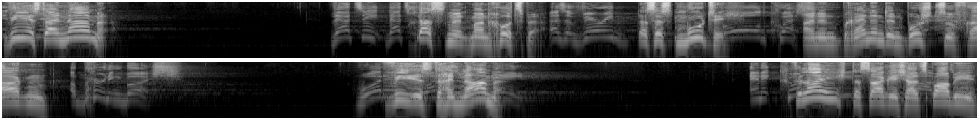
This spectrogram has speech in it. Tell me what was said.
wie ist dein Name? Das nennt man Chutzpe. Das ist mutig, einen brennenden Busch zu fragen, wie ist dein Name? Vielleicht, das sage ich als Bobby,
